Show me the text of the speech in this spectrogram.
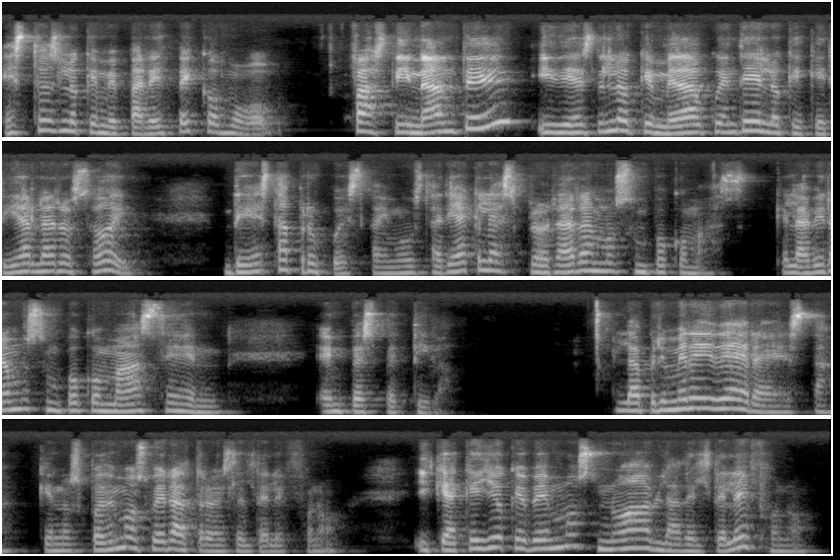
Esto es lo que me parece como fascinante y desde lo que me he dado cuenta de lo que quería hablaros hoy, de esta propuesta. Y me gustaría que la exploráramos un poco más, que la viéramos un poco más en, en perspectiva. La primera idea era esta, que nos podemos ver a través del teléfono y que aquello que vemos no habla del teléfono.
